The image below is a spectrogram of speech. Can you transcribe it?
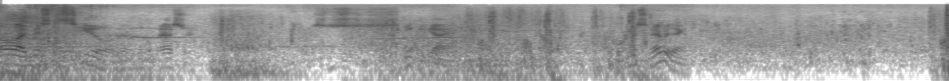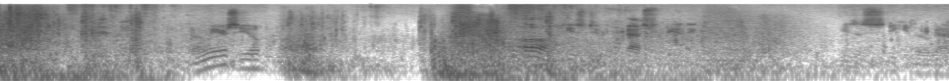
Oh, I missed the seal, that little bastard. Sneaky guy. I'm missing everything. Come here, seal. Oh, he's too fast for me, I think. He's a sneaky little guy.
